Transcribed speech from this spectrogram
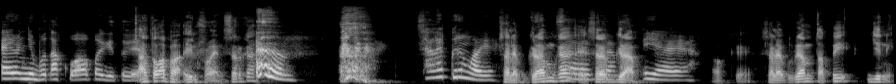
eh nyebut aku apa gitu ya Atau apa? Influencer kah? selebgram kali ya Selebgram kah? Eh, selebgram. iya iya Oke, selebgram tapi gini,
